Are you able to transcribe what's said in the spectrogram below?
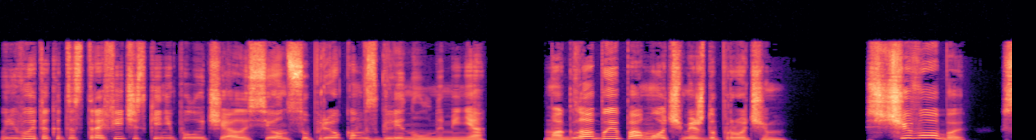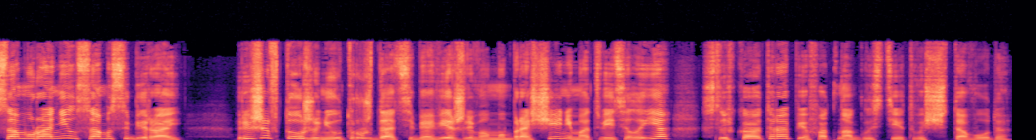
У него это катастрофически не получалось, и он с упреком взглянул на меня. Могла бы и помочь, между прочим. С чего бы? Сам уронил, сам и собирай. Решив тоже не утруждать себя вежливым обращением, ответила я, слегка оторопев от наглости этого счетовода.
